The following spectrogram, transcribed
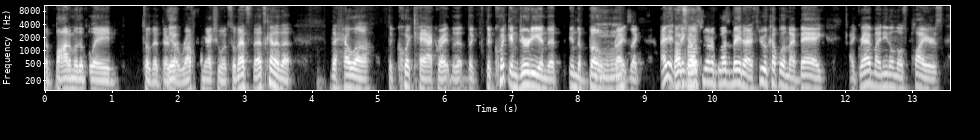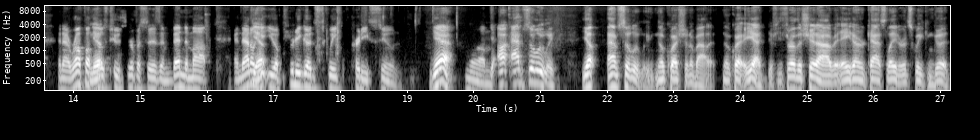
the bottom of the blade so that there's Yep. a rough connection with. So that's that's kind of the the hella the quick hack, right? The the, the quick and dirty in the in the boat, Mhm. right? It's like I didn't That's think I was right. throwing a buzz bait. I threw a couple in my bag. I grab my needle nose pliers and I rough up Yep. those two surfaces and bend them up, and that'll Yep. get you a pretty good squeak pretty soon. Yeah. Um, Yeah, uh, absolutely. Yep, absolutely. No question about it. No question. Yeah, if you throw the shit out of it, 800 casts later, it's squeaking good.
